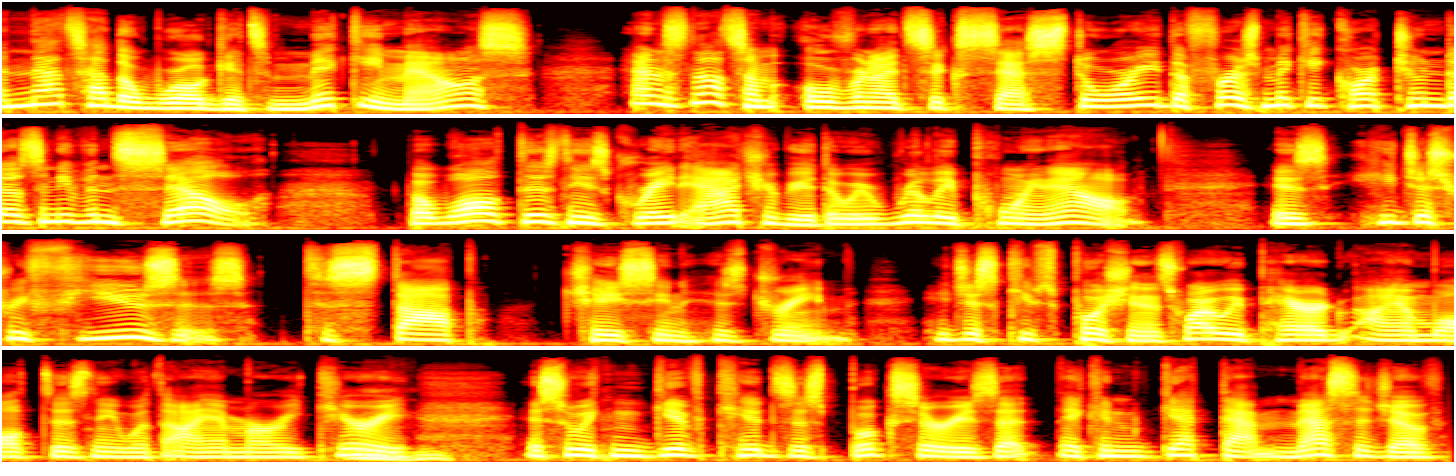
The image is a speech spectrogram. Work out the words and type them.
And that's how the world gets Mickey Mouse. And it's not some overnight success story. The first Mickey cartoon doesn't even sell. But Walt Disney's great attribute that we really point out is he just refuses to stop chasing his dream. He just keeps pushing. That's why we paired I Am Walt Disney with I Am Marie Curie, is so we can give kids this book series that they can get that message of,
